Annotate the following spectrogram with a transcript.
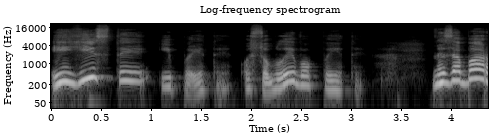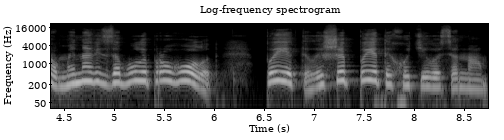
І їсти, і пити, особливо пити. Незабаром ми навіть забули про голод. Пити, лише пити хотілося нам.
